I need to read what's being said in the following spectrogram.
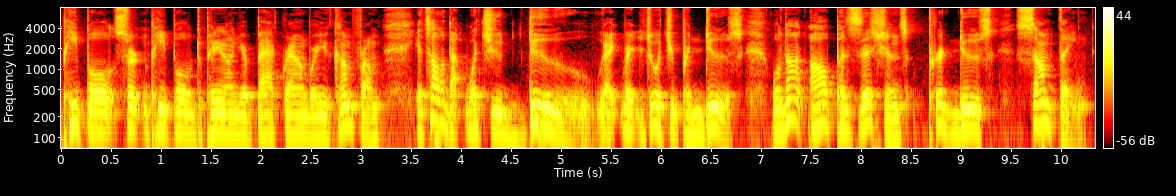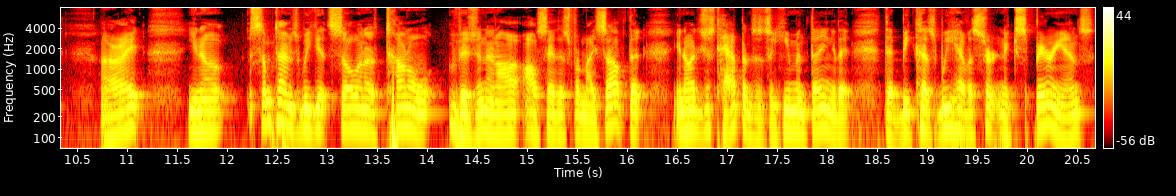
people, certain people, depending on your background, where you come from, it's all about what you do, right? It's what you produce. Well, not all positions produce something. All right. You know, sometimes we get so in a tunnel vision, and I'll, I'll, say this for myself that you know it just happens. It's a human thing that that because we have a certain experience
